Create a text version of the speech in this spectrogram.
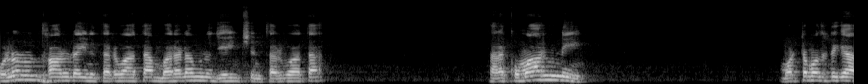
పునరుద్ధారుడైన తర్వాత మరణమును జయించిన తరువాత తన కుమారుణ్ణి మొట్టమొదటిగా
